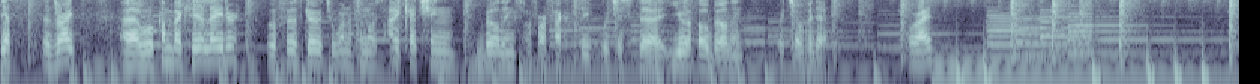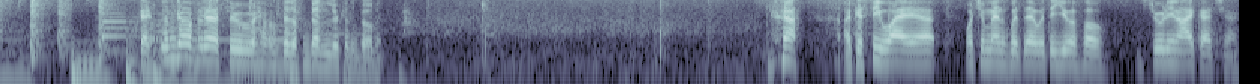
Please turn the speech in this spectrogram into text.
Yes, that's right. Uh, we'll come back here later. We'll first go to one of the most eye-catching buildings of our faculty, which is the UFO building, which is over there. All right. Okay, let's go over there to have a bit of a better look at the building. I can see why uh, what you meant with the, with the UFO. It's truly an eye catcher.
